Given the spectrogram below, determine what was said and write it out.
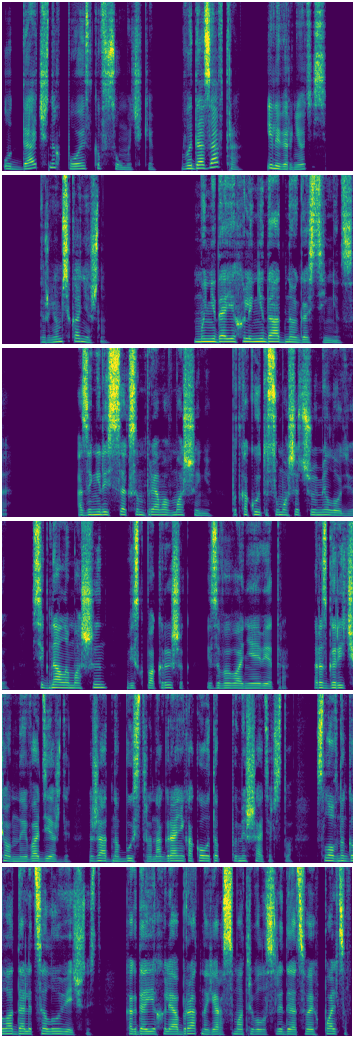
удачных поисков сумочки. Вы до завтра или вернетесь? Вернемся, конечно. Мы не доехали ни до одной гостиницы, а занялись сексом прямо в машине, под какую-то сумасшедшую мелодию. Сигналы машин, визг покрышек и завывание ветра разгоряченные в одежде, жадно, быстро, на грани какого-то помешательства, словно голодали целую вечность. Когда ехали обратно, я рассматривала следы от своих пальцев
